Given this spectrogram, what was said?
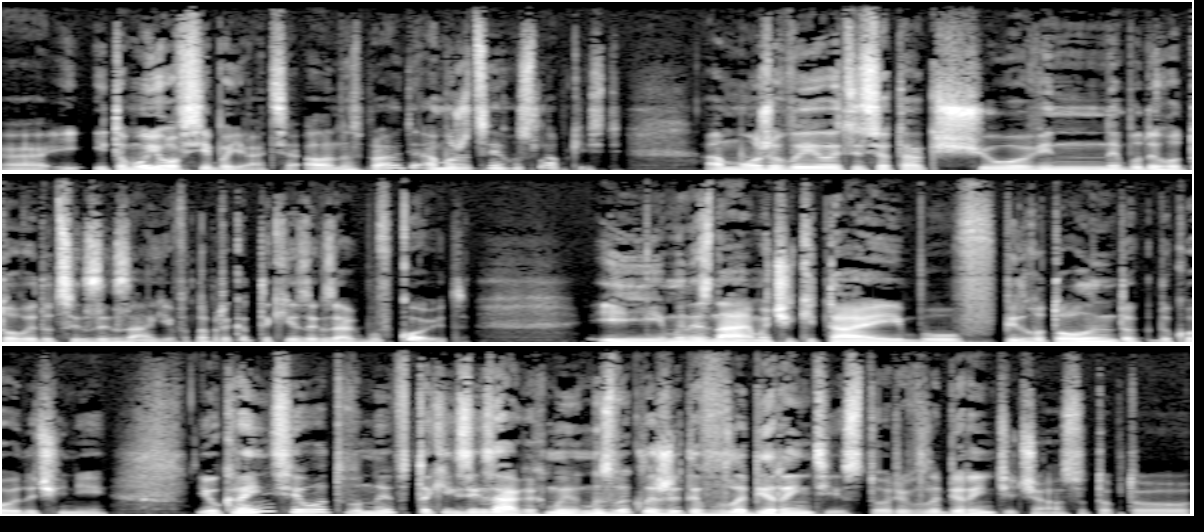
Е, і, і тому його всі бояться. Але насправді, а може, це його слабкість. А може виявитися так, що він не буде готовий до цих зигзагів. Наприклад, такий зигзаг був ковід. І ми не знаємо, чи Китай був підготовлений до до ковіду чи ні. І українці, от вони в таких зігзагах. Ми ми звикли жити в лабіринті історії, в лабіринті часу. Тобто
